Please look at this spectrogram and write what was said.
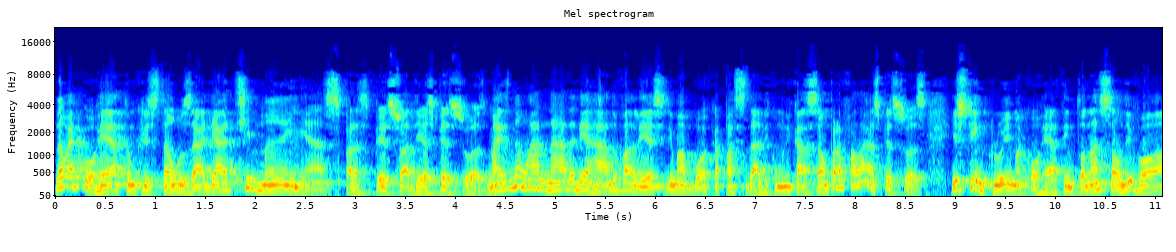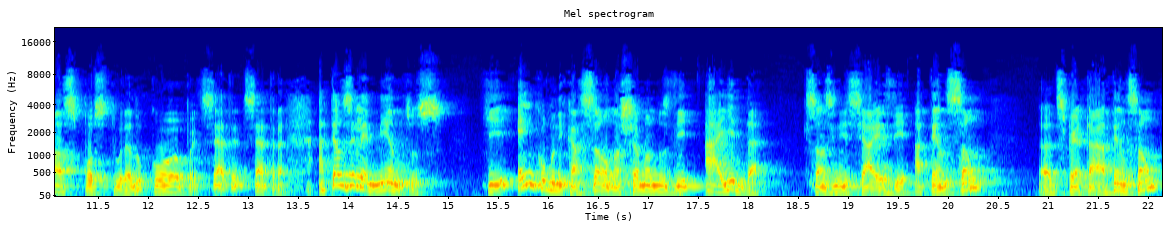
Não é correto um cristão usar de artimanhas para persuadir as pessoas, mas não há nada de errado valer-se de uma boa capacidade de comunicação para falar às pessoas. Isto inclui uma correta entonação de voz, postura do corpo, etc, etc. Até os elementos que em comunicação nós chamamos de AIDA, que são as iniciais de atenção, eh, despertar atenção,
